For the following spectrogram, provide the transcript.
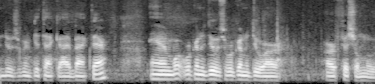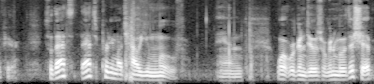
going to do is we're going to get that guy back there. And what we're going to do is we're going to do our, our official move here. So that's, that's pretty much how you move. And what we're going to do is we're going to move the ship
